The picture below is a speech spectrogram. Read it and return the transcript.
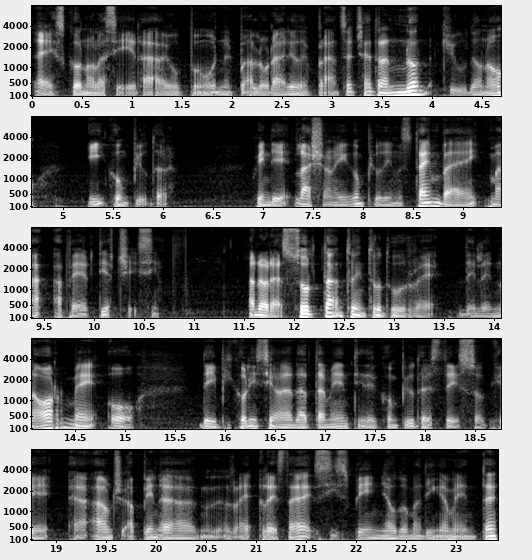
escono la sera oppure all'orario del pranzo, eccetera, non chiudono i computer quindi lasciano i computer in stand by ma aperti, accesi. Allora, soltanto introdurre delle norme o dei piccolissimi adattamenti del computer stesso che eh, appena resta eh, si spegne automaticamente,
